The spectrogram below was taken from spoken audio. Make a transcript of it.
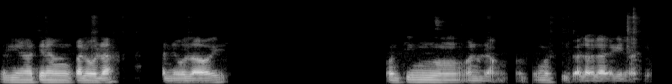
Lagyan natin ng canola. Canola oil. Konting, ano lang, konting mantika lang lalagyan natin.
